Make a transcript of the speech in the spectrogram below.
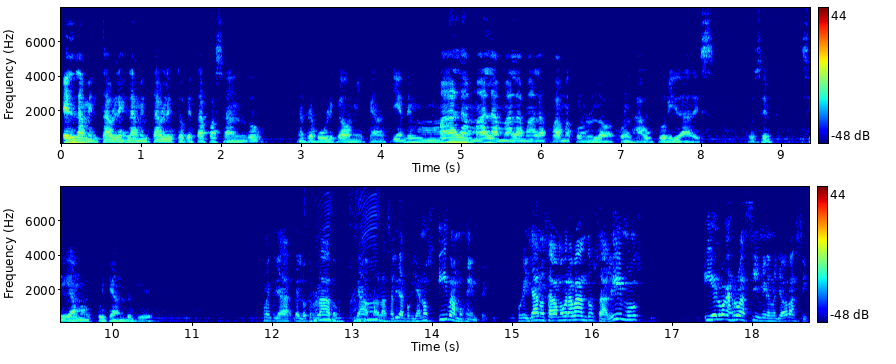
Es lamentable, es lamentable esto que está pasando en República Dominicana. Tiene mala, mala, mala, mala fama con, lo- con las autoridades. Entonces, sigamos escuchando el video. Momento ya del otro lado, ya para la salida, porque ya nos íbamos, gente. Porque ya nos estábamos grabando, salimos, y él lo agarró así, miren, lo llevaba así.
